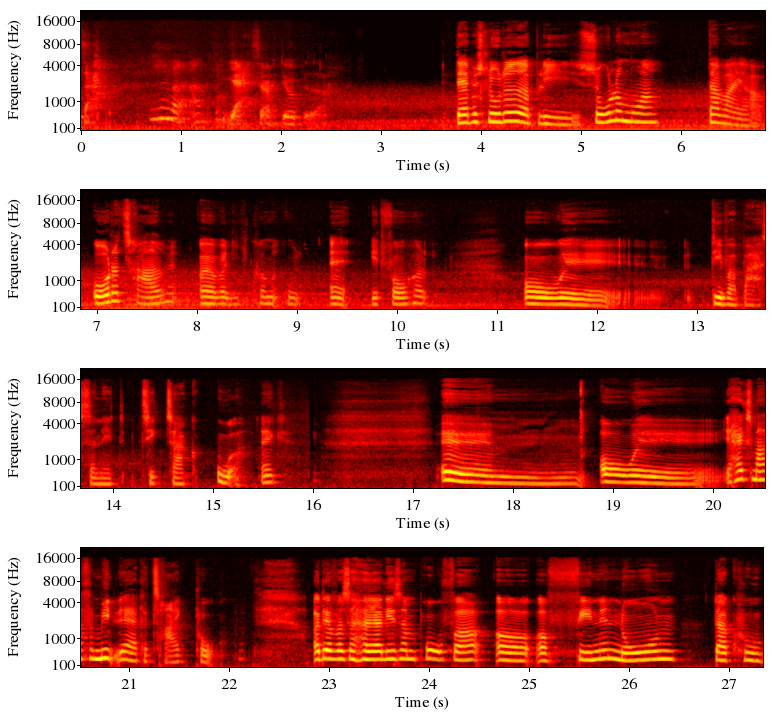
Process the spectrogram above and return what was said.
Så. Ja, så det var bedre. Da jeg besluttede at blive solomor, der var jeg 38, og jeg var lige kommet ud af et forhold. Og øh, det var bare sådan et tik-tak-ur, ikke? Øhm, og øh, jeg har ikke så meget familie, jeg kan trække på. Og derfor så havde jeg ligesom brug for at, at finde nogen, der kunne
